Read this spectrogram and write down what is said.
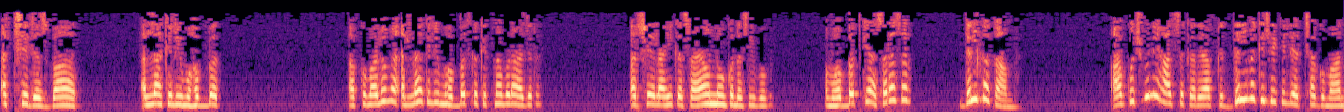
اچھے جذبات، اللہ کے لیے محبت۔ آپ کو معلوم ہے اللہ کے لیے محبت کا کتنا بڑا اجر ہے؟ عرش الہی کا سایہ ان لوگوں کو نصیب ہوگا۔ اور محبت کیا؟ سراسر دل کا کام ہے۔ آپ کچھ بھی نہیں ہاتھ سے کر رہے، آپ کے دل میں کسی کے لیے اچھا گمان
